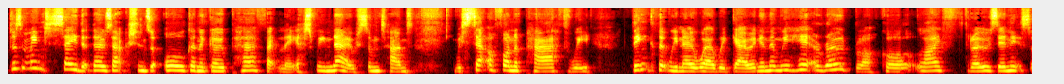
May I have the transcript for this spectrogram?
doesn't mean to say that those actions are all going to go perfectly. As we know, sometimes we set off on a path, we think that we know where we're going, and then we hit a roadblock or life throws in its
